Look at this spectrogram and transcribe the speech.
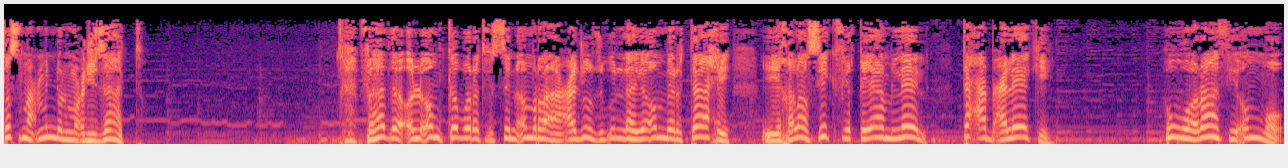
تصنع منه المعجزات. فهذا الأم كبرت في السن امرأة عجوز يقول لها يا أمي ارتاحي خلاص يكفي قيام الليل تعب عليكي هو راثي أمه.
